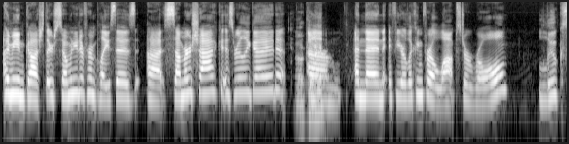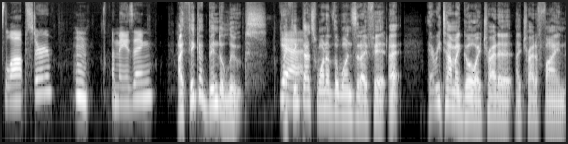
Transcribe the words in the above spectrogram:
I mean, gosh, there's so many different places. Uh, Summer Shack is really good. Okay. Um, and then if you're looking for a lobster roll, Luke's Lobster, mm, amazing. I think I've been to Luke's. Yeah. I think that's one of the ones that I've hit. I, every time I go, I try to I try to find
